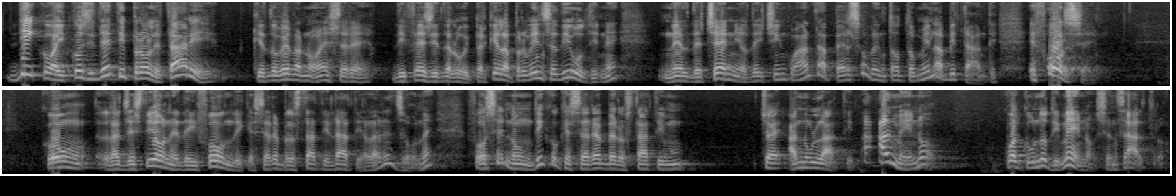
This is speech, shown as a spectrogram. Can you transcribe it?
dico ai cosiddetti proletari che dovevano essere difesi da lui, perché la provincia di Udine nel decennio dei 50 ha perso 28.000 abitanti e forse con la gestione dei fondi che sarebbero stati dati alla Regione, forse non dico che sarebbero stati cioè, annullati, ma almeno qualcuno di meno, senz'altro.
